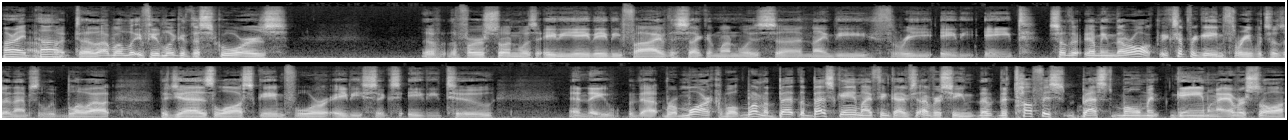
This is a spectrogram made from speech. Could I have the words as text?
All right. Uh, Uh, but uh, well, if you look at the scores, the the first one was 88-85. The second one was uh, 93-88. So I mean, they're all except for Game Three, which was an absolute blowout. The Jazz lost Game Four, 86-82. And they remarkable one of the be, the best game I think I've ever seen. The the toughest, best moment game I ever saw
